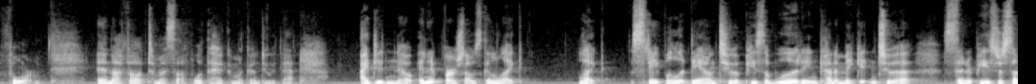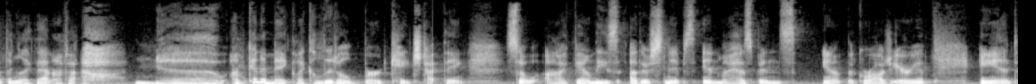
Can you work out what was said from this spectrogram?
form. And I thought to myself, what the heck am I going to do with that? I didn't know. And at first I was going to like, like staple it down to a piece of wood and kind of make it into a centerpiece or something like that. And I thought, oh, no, I'm going to make like a little bird cage type thing. So I found these other snips in my husband's, you know, the garage area, and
